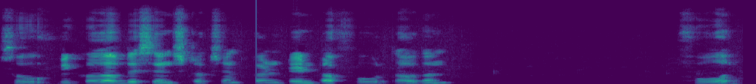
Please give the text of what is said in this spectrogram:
So because of this instruction content of 4004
